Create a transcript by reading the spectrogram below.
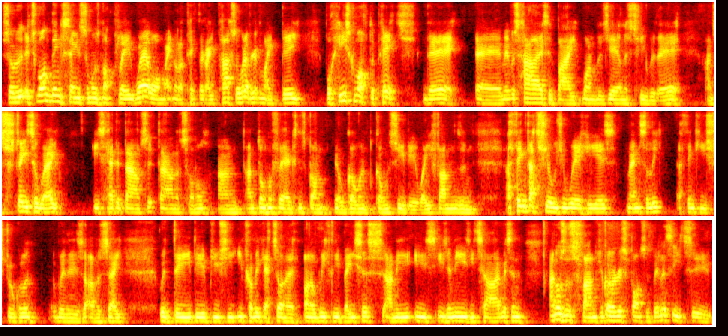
So it's one thing saying someone's not played well or might not have picked the right pass or whatever it might be, but he's come off the pitch there. Um, it was highlighted by one of the journalists who were there, and straight away he's headed down, down the tunnel, and and Duncan Ferguson's gone, you know, go and go and see the away fans, and I think that shows you where he is mentally. I think he's struggling with his, I would say, with the the abuse he, he probably gets on a on a weekly basis, and he, he's he's an easy target. And and us as fans, we've got a responsibility to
